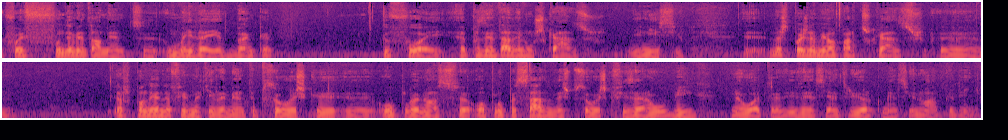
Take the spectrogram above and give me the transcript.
foi fundamentalmente uma ideia de banca que foi apresentada nos casos, de início, mas depois, na maior parte dos casos, respondendo afirmativamente a pessoas que, ou, pela nossa, ou pelo passado das pessoas que fizeram o BIG na outra vivência anterior que mencionou há bocadinho,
